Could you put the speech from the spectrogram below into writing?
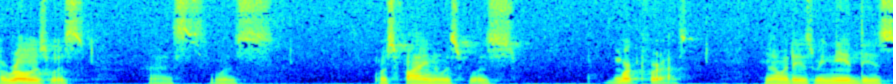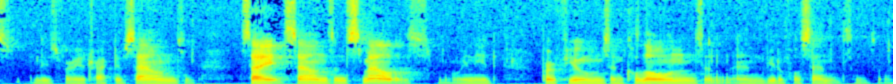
arose was uh, was was fine, was was worked for us. Nowadays, we need these these very attractive sounds and sights, sounds, and smells. We need perfumes and colognes and, and beautiful scents and so on.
